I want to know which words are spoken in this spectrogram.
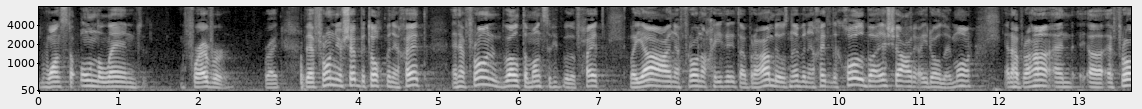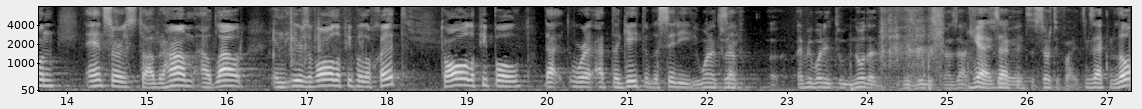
wants to own the land forever, right? Ve'Ephron yoshev b'toch bnei Chet, and Ephron dwelt amongst the people of Chet. Vaya'an Ephron et Abraham be'ozne bnei Chet l'chol ba'eh sha'ar eiro lemor. And Abraham and uh, Ephron answers to Abraham out loud in the ears of all the people of Chet, to all the people that were at the gate of the city. He wanted to saying- have uh, everybody to know that he's doing this transaction. Yeah, So exactly. it's certified. Exactly. Lo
